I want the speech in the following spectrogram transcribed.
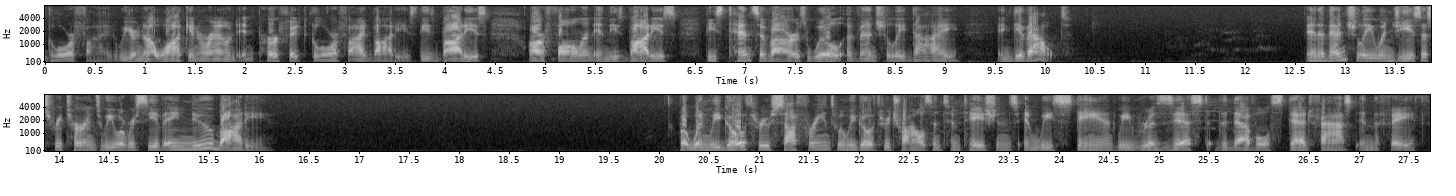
glorified. We are not walking around in perfect, glorified bodies. These bodies are fallen, and these bodies, these tents of ours, will eventually die and give out. And eventually, when Jesus returns, we will receive a new body. But when we go through sufferings, when we go through trials and temptations, and we stand, we resist the devil steadfast in the faith,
